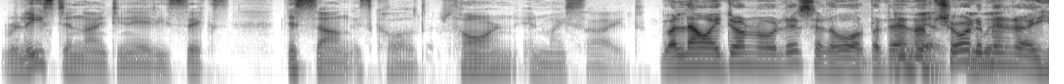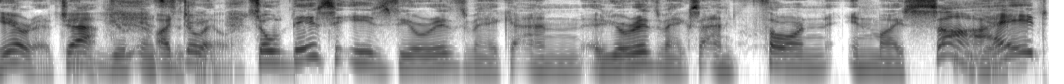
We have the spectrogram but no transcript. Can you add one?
released in 1986. This song is called Thorn in My Side. Well, now I don't know this at all, but then I'm sure the will. minute I hear it, yeah, I do it. it. So this is the Eurythmic and uh, Eurythmics and Thorn in My Side,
